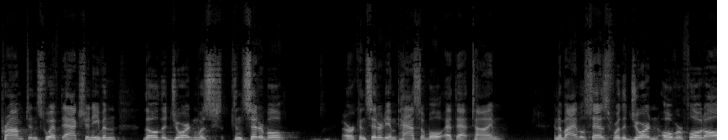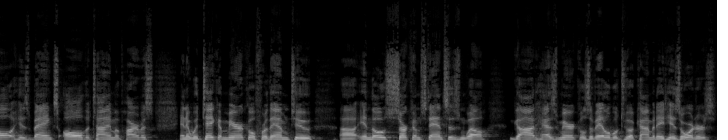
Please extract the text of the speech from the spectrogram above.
prompt and swift action, even though the Jordan was considerable or considered impassable at that time. And the Bible says, for the Jordan overflowed all his banks all the time of harvest, and it would take a miracle for them to, uh, in those circumstances, and well, God has miracles available to accommodate his orders.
